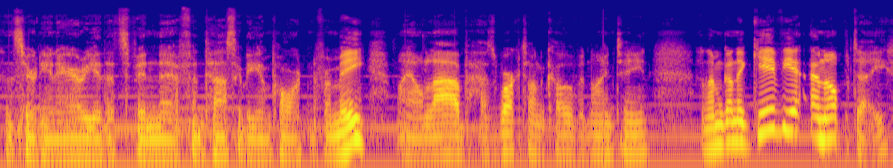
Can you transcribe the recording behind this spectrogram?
and certainly an area that's been uh, fantastically important for me. My own lab has worked on COVID 19, and I'm going to give you an update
